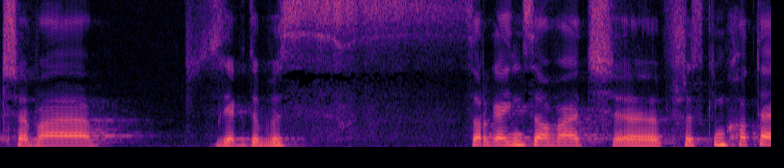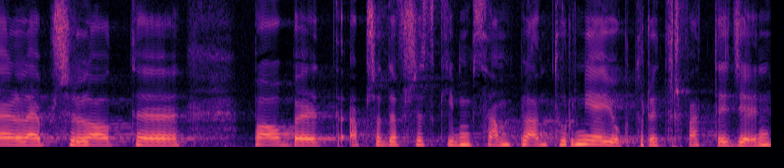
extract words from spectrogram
Trzeba jak gdyby zorganizować e, wszystkim hotele, przyloty, pobyt, a przede wszystkim sam plan turnieju, który trwa tydzień,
